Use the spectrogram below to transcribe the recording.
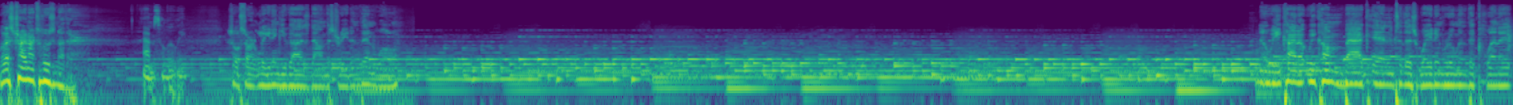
Well, let's try not to lose another. Absolutely. She'll start leading you guys down the street, and then we'll. We come back into this waiting room in the clinic.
